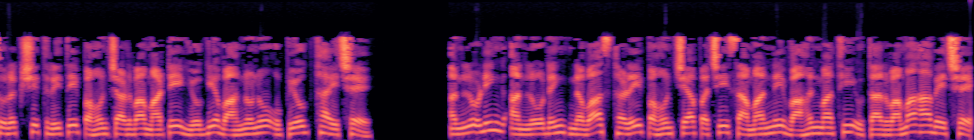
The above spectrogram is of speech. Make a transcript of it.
સુરક્ષિત રીતે પહોંચાડવા માટે યોગ્ય વાહનોનો ઉપયોગ થાય છે. અનલોડિંગ અનલોડિંગ નવા સ્થળે પહોંચ્યા પછી સામાનને વાહનમાંથી ઉતારવામાં આવે છે.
